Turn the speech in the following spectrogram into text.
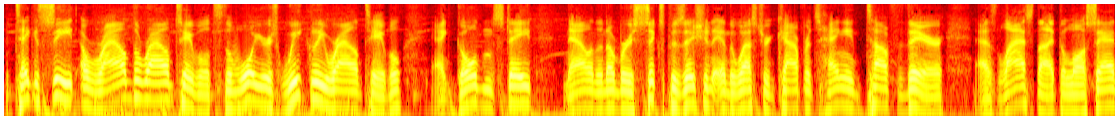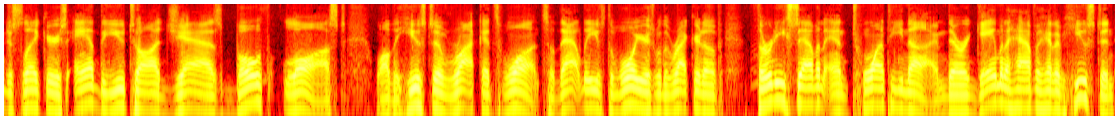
to take a seat around the roundtable. It's the Warriors' weekly roundtable at Golden State now in the number six position in the Western Conference, hanging tough there. As last night, the Los Angeles Lakers and the Utah Jazz both lost, while the Houston Rockets won. So that leaves the Warriors with a record of 37 and 29. They're a game and a half ahead of Houston,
